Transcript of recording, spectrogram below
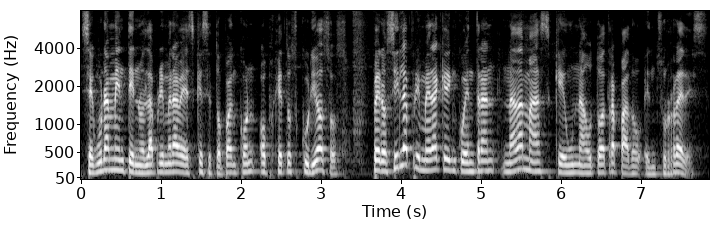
Seguramente no es la primera vez que se topan con objetos curiosos, pero sí la primera que encuentran nada más que un auto atrapado en sus redes.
